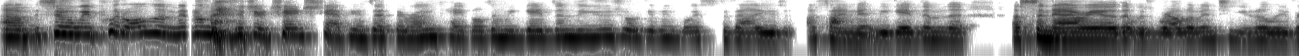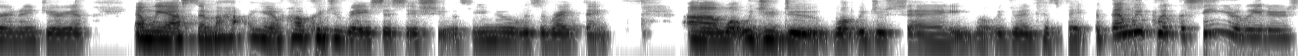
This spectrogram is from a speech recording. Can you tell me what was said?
um, so we put all the middle manager change champions at their own tables and we gave them the usual giving voice to values assignment. We gave them the a scenario that was relevant to Unilever Nigeria. And we asked them, you know, how could you raise this issue if you knew it was the right thing? Um, what would you do? What would you say? What would you anticipate? But then we put the senior leaders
